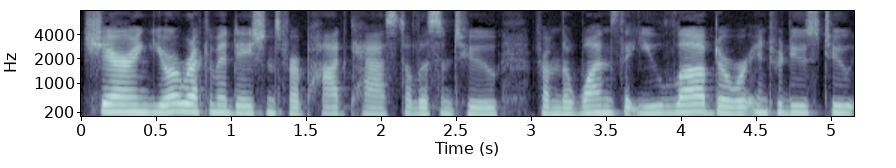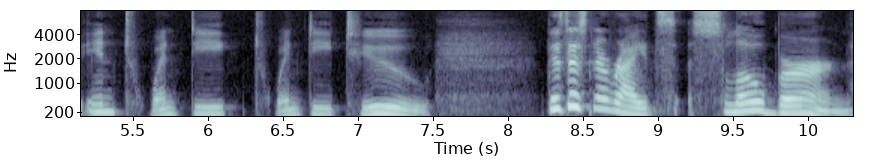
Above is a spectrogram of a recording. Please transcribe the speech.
sharing your recommendations for podcasts to listen to from the ones that you loved or were introduced to in 2022. Listener writes Slow Burn,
